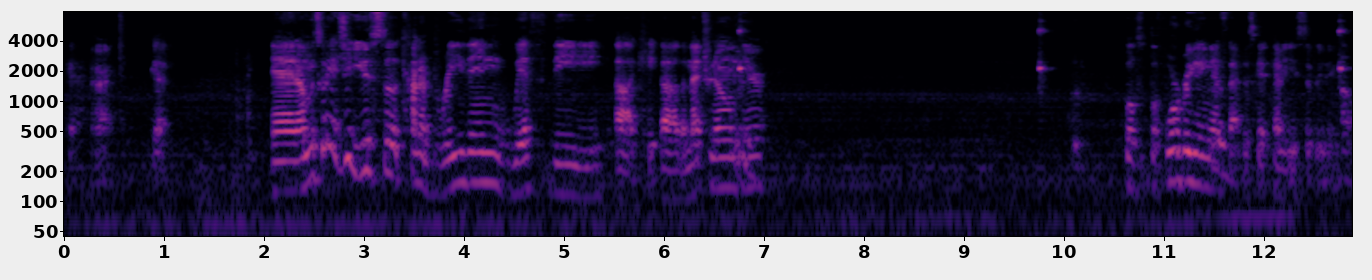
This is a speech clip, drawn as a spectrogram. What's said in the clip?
Okay, all right, good. And I'm just going to get you used to kind of breathing with the uh, uh, the metronome here. Well, before breathing against that, just get kind of used to breathing. Oh.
